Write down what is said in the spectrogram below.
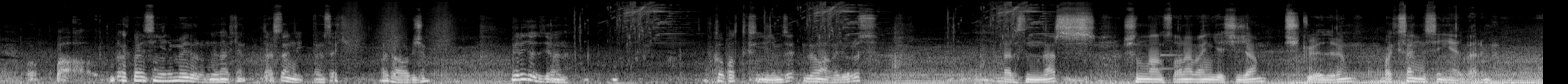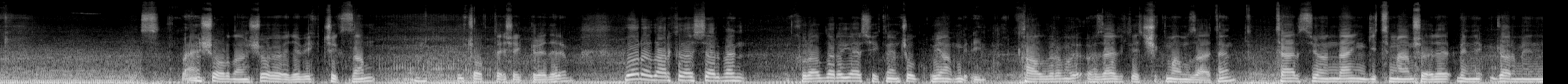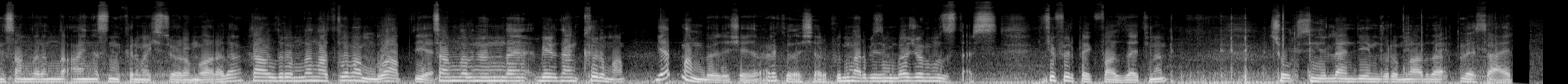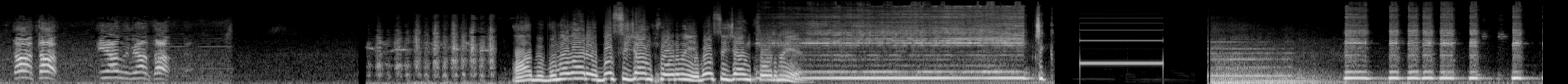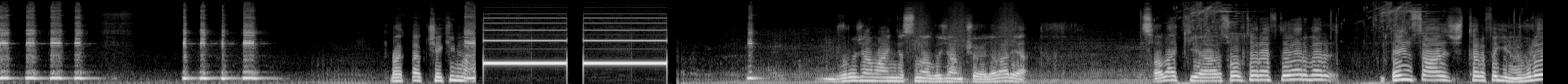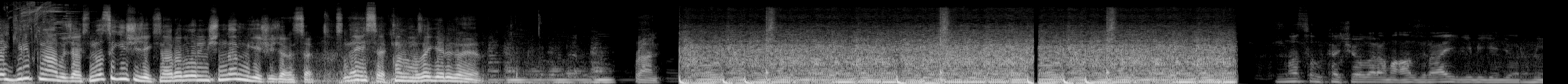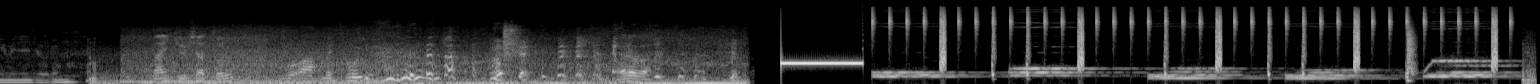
Bırak ben sinyalimi veriyorum denerken tersten de dönsek. Hadi abicim. Vereceğiz yani. Kapattık sinyalimizi. Devam ediyoruz. Versinler. Şundan sonra ben geçeceğim. Teşekkür ederim. Bak sen de sinyal verme. Ben şuradan şöyle bir çıksam çok teşekkür ederim. Bu arada arkadaşlar ben kurallara gerçekten çok uyan biriyim. Kaldırımı özellikle çıkmam zaten. Ters yönden gitmem. Şöyle beni görmeyen insanların da aynasını kırmak istiyorum bu arada. Kaldırımdan atlamam lap diye. İnsanların önünde birden kırmam. Yapmam böyle şeyler arkadaşlar. Bunlar bizim raconumuz ters. Küfür pek fazla etmem. Çok sinirlendiğim durumlarda vesaire. Tamam tamam. İnandım ya tamam. Abi buna var ya basacağım kornayı, basacağım kornayı. Çık. Bak bak çekilme. Vuracağım aynasını alacağım şöyle var ya. Salak ya sol tarafta yer var en sağ tarafa girmiyor. Buraya girip ne yapacaksın? Nasıl geçeceksin? Arabaların içinden mi geçeceksin sen? Neyse konumuza geri dönelim. Run. Nasıl kaçıyorlar ama Azrail gibi geliyorum yemin ediyorum. ben Kürşat Torun. Bu Ahmet Huy. Merhaba.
